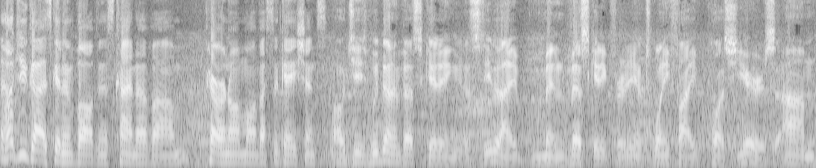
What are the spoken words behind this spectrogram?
How do you guys get involved in this kind of um, paranormal investigations? Oh, geez, we've been investigating. Steve and I have been investigating for you know 25 plus years. Um,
